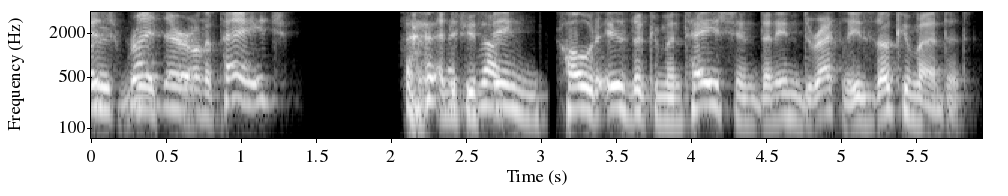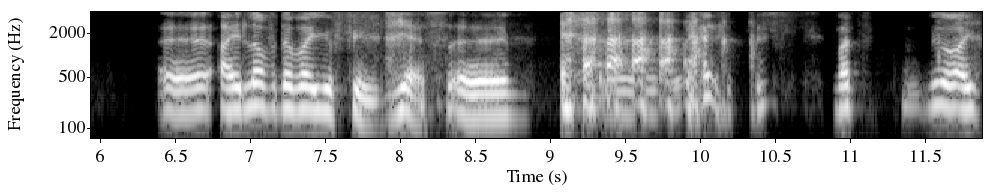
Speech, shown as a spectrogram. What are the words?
it's right there on the page. And if you Exactly. think code is documentation, then indirectly it's documented. Uh, I love the way you feel. Yes, uh, uh, but you know, I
